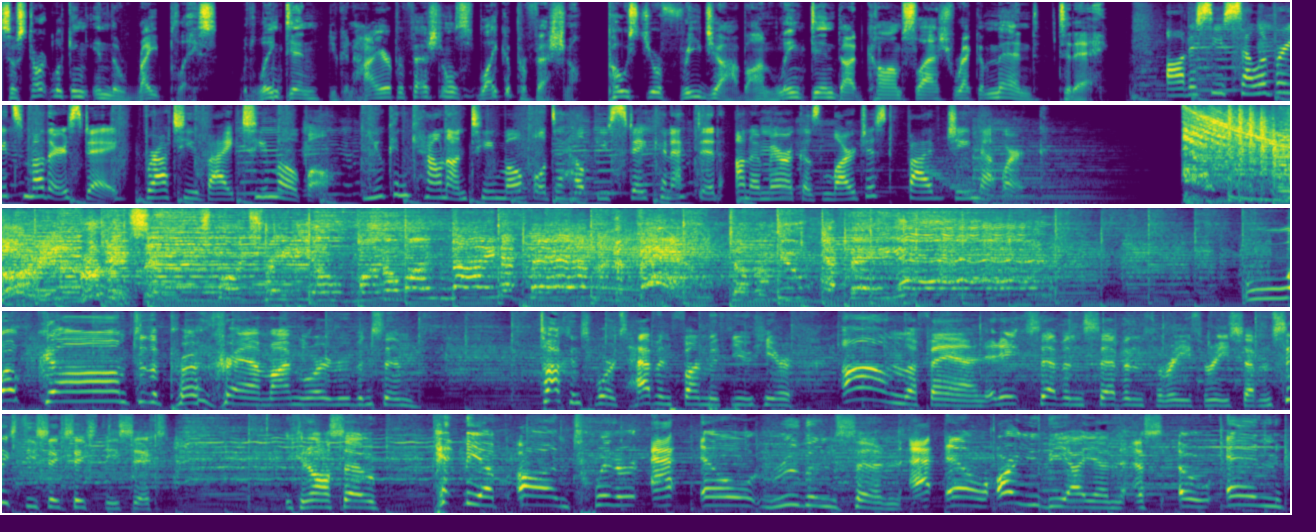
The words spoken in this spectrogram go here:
So start looking in the right place. With LinkedIn, you can hire professionals like a professional. Post your free job on linkedin.com slash recommend today. Audacy celebrates Mother's Day, brought to you by T-Mobile. You can count on T-Mobile to help you stay connected on America's largest 5G network. Lauren Rubinson, Sports Radio 1019 FM, The Fan, WFAN. Welcome to the program. I'm Lori Rubinson. Talking sports, having fun with you here on the fan at 877 337 6666. You can also hit me up on Twitter at L Rubinson, at L R U B I N S O N.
